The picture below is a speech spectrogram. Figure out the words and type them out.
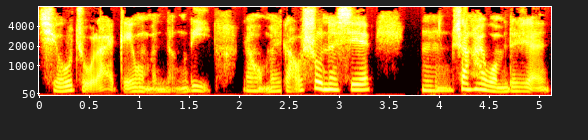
求主来给我们能力，让我们饶恕那些嗯伤害我们的人。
